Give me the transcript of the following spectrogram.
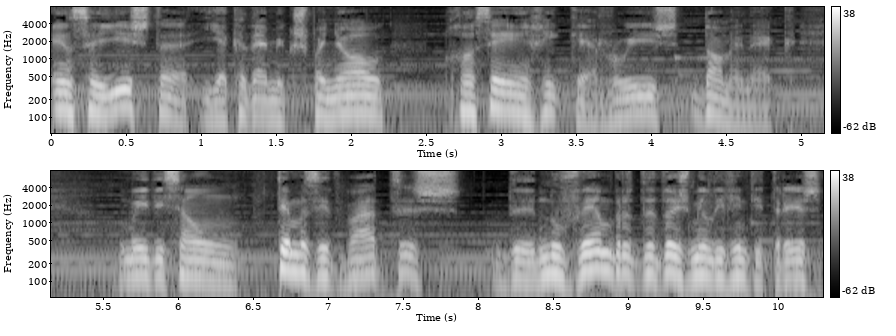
ensaísta e académico espanhol José Henrique Ruiz Domenech, uma edição Temas e Debates de novembro de 2023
